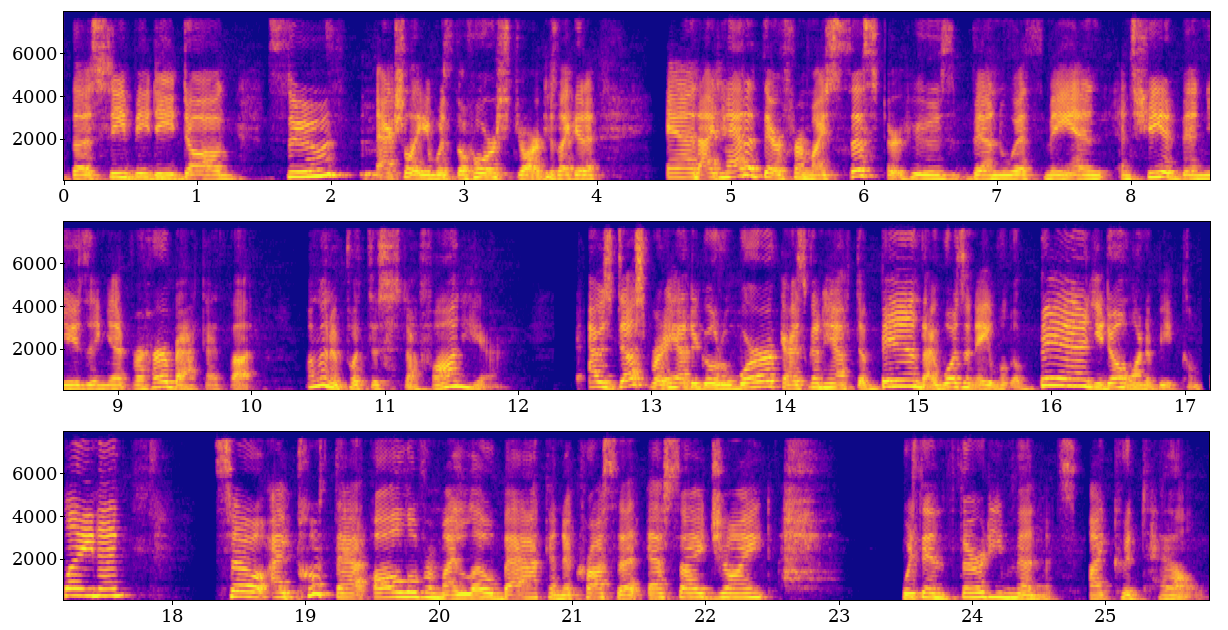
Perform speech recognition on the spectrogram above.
the CBD dog soothe. Actually, it was the horse jar because I get it. And I'd had it there from my sister who's been with me, and, and she had been using it for her back. I thought, I'm going to put this stuff on here. I was desperate. I had to go to work. I was going to have to bend. I wasn't able to bend. You don't want to be complaining. So I put that all over my low back and across that SI joint. Within 30 minutes, I could tell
